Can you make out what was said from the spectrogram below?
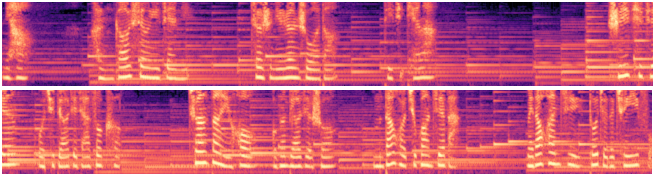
你好，很高兴遇见你。这是你认识我的第几天啦？十一期间，我去表姐家做客。吃完饭以后，我跟表姐说：“我们待会儿去逛街吧。”每到换季，都觉得缺衣服。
